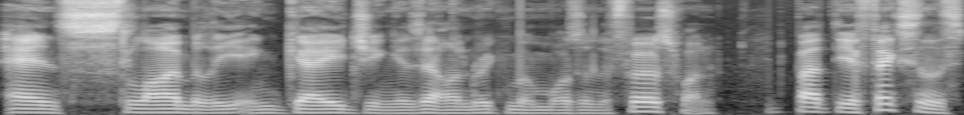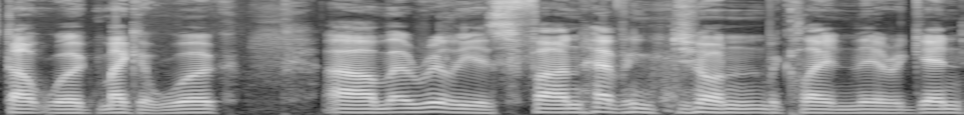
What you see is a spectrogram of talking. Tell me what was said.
and slimily engaging as Alan Rickman was in the first one. But the effects and the stunt work make it work. Um, it really is fun having John McClane there again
